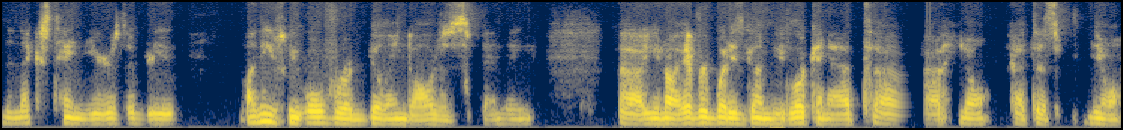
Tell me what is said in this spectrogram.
the next ten years there'll be I think it's going to be over a billion dollars of spending. Uh, you know, everybody's going to be looking at, uh, you know, at this, you know,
